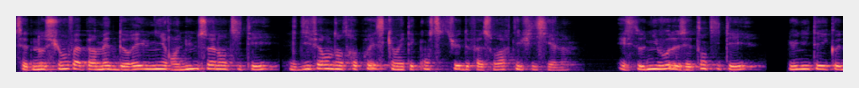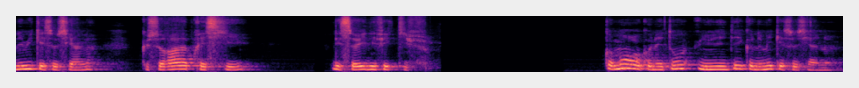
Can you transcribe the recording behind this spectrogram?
Cette notion va permettre de réunir en une seule entité les différentes entreprises qui ont été constituées de façon artificielle. Et c'est au niveau de cette entité, l'unité économique et sociale, que sera apprécié les seuils d'effectifs. Comment reconnaît-on une unité économique et sociale?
